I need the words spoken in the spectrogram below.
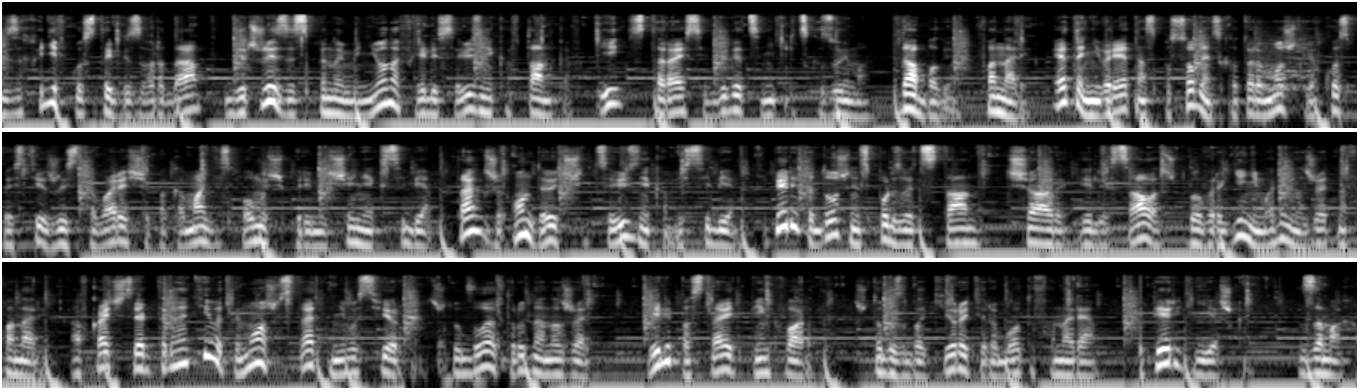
не заходи в кусты без врада, держись за спиной миньонов или союзников танков и старайся двигаться непредсказуемо. W – фонарь. Это невероятная способность, которая может легко спасти жизнь товарища по команде с помощью перемещения к себе. Также он дает щит союзникам и себе. Теперь ты должен использовать стан, чары или сало, чтобы враги не могли нажать на фонарик. А в качестве альтернативы ты можешь встать на него сверху, чтобы было трудно нажать. Или поставить пинг вард, чтобы заблокировать работу фонаря. Теперь Ешка. Замах.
